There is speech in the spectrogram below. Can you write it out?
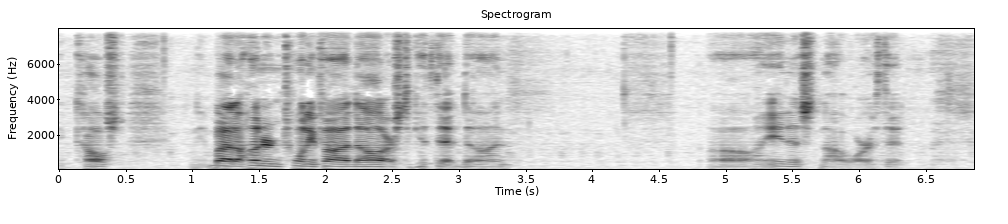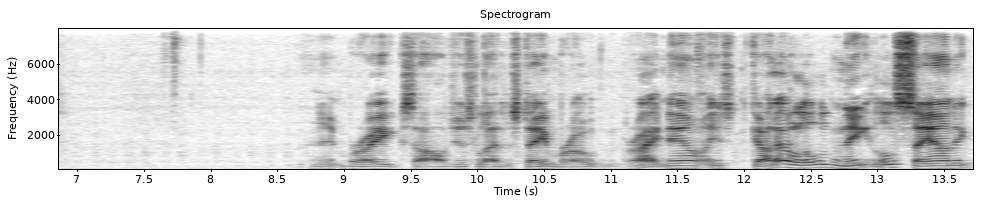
it cost about $125 to get that done. Uh, and it's not worth it. And it breaks, I'll just let it stay broke. Right now, it's got a little neat little sound. It,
